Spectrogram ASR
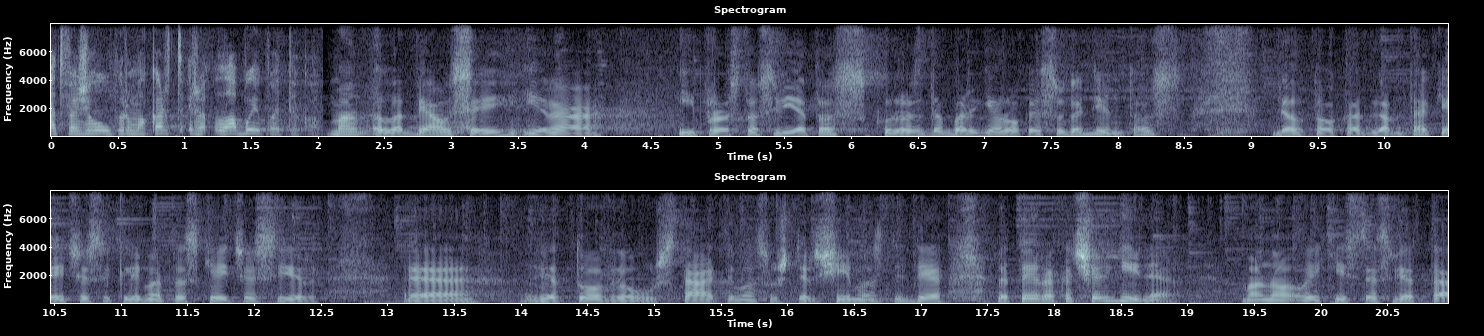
Atvažiavau pirmą kartą ir labai patiko. Man labiausiai yra įprastos vietos, kurios dabar gerokai sugadintos, dėl to, kad gamta keičiasi, klimatas keičiasi ir e, vietovių užstatymas, užteršimas didėja. Bet tai yra kačerginė, mano vaikystės vieta.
